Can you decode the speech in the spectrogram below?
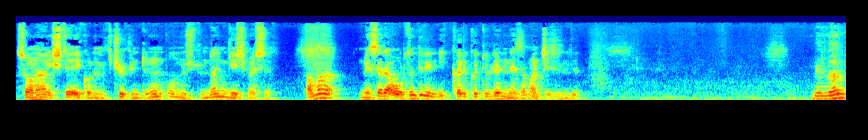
Sonra işte ekonomik çöküntünün onun üstünden geçmesi. Ama mesela Orta Direğin ilk karikatürleri ne zaman çizildi? Bilmem.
